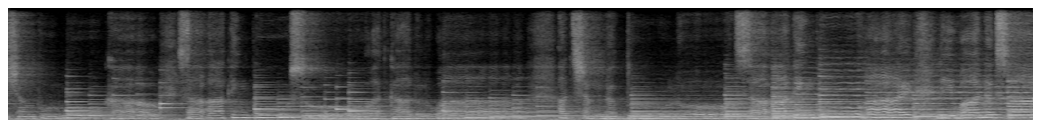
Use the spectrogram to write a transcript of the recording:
siyang pumukaw sa ating puso at kaluluwa at siyang nagdulot outside.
